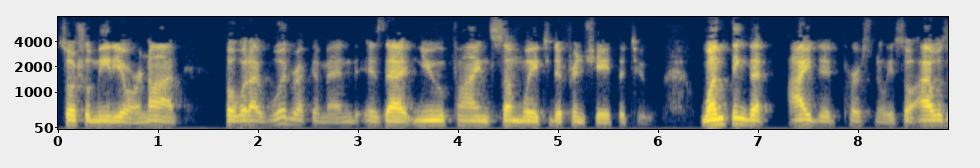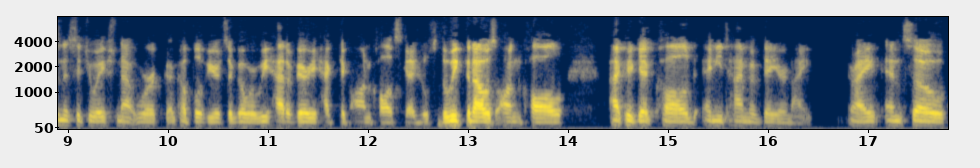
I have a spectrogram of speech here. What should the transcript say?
social media or not. But what I would recommend is that you find some way to differentiate the two. One thing that I did personally. So I was in a situation at work a couple of years ago where we had a very hectic on-call schedule. So the week that I was on call, I could get called any time of day or night, right? And so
